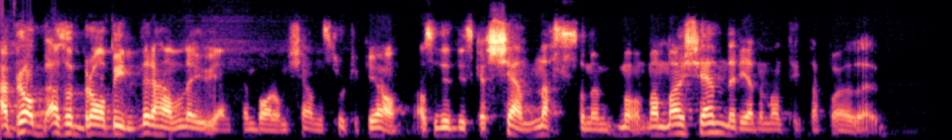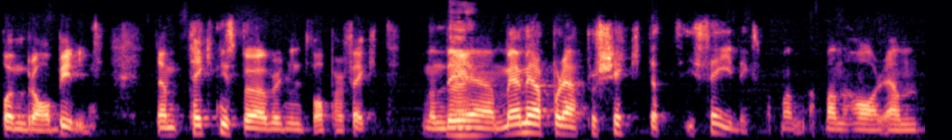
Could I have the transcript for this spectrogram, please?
Ja, bra, alltså, bra bilder handlar ju egentligen bara om känslor tycker jag. Alltså det, det ska kännas som en, man, man känner det när man tittar på, på en bra bild. Den, tekniskt behöver den inte vara perfekt. Men, det, men jag menar på det här projektet i sig, liksom, att, man, att man har en,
